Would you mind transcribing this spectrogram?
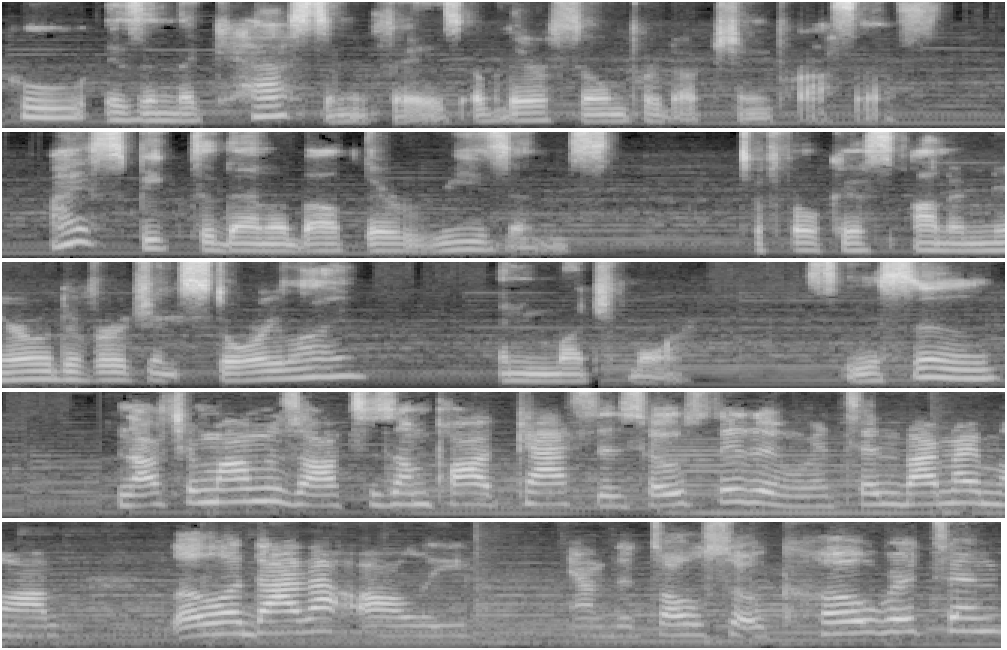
who is in the casting phase of their film production process. I speak to them about their reasons to focus on a neurodivergent storyline and much more. See you soon. Not Your Mama's Autism podcast is hosted and written by my mom, Lila Dada Ali, and it's also co written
